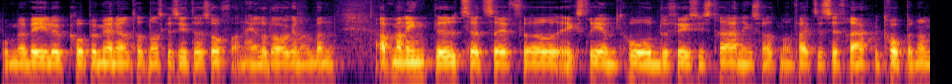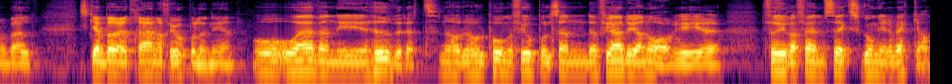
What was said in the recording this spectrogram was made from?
Och med vila upp kroppen menar jag inte att man ska sitta i soffan hela dagarna, men att man inte utsätter sig för extremt hård fysisk träning så att man faktiskt är fräsch i kroppen när man väl ska börja träna fotbollen igen. Och, och även i huvudet. Nu har du hållit på med fotboll sedan den 4 januari. eh, Fyra, fem, sex gånger i veckan.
